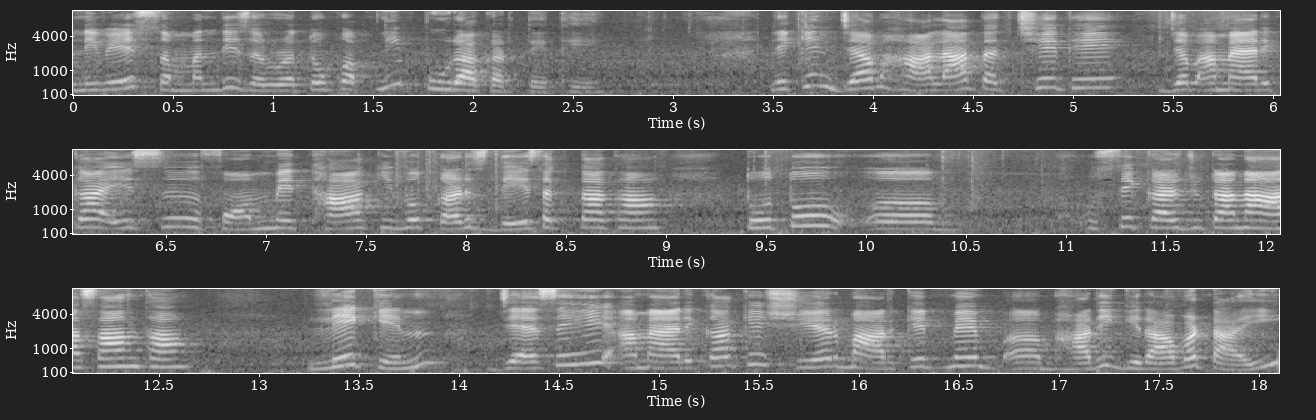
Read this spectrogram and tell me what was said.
निवेश संबंधी ज़रूरतों को अपनी पूरा करते थे। लेकिन जब हालात अच्छे थे, जब अमेरिका इस फॉर्म में था कि वो कर्ज दे सकता था तो तो उससे कर्ज उठाना आसान था। लेकिन जैसे ही अमेरिका के शेयर मार्केट में भारी गिरावट आई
